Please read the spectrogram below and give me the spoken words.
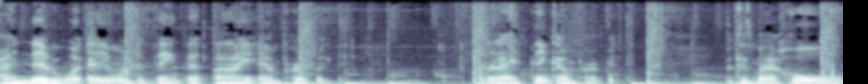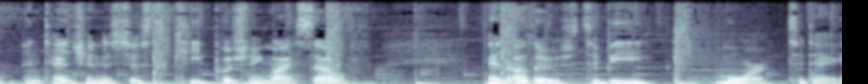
I never want anyone to think that I am perfect or that I think I'm perfect. Because my whole intention is just to keep pushing myself and others to be more today.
